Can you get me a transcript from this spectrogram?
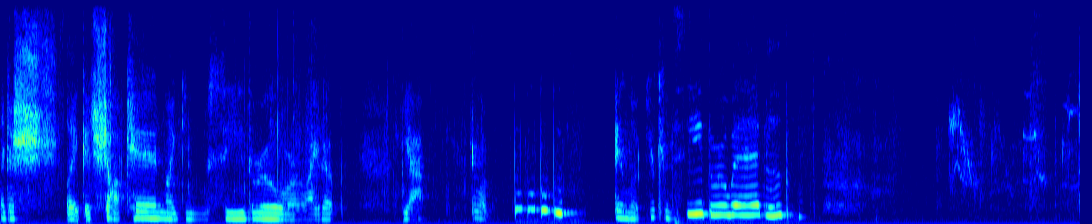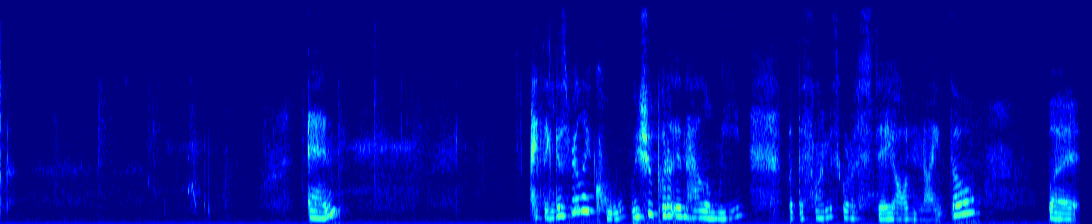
like a sh- like a Shopkin, like you see through or light up. Yeah. And look, boop, boop, boop, boop. And look, you can see through it. And I think it's really cool. We should put it in Halloween, but the slime is going to stay all night though. But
